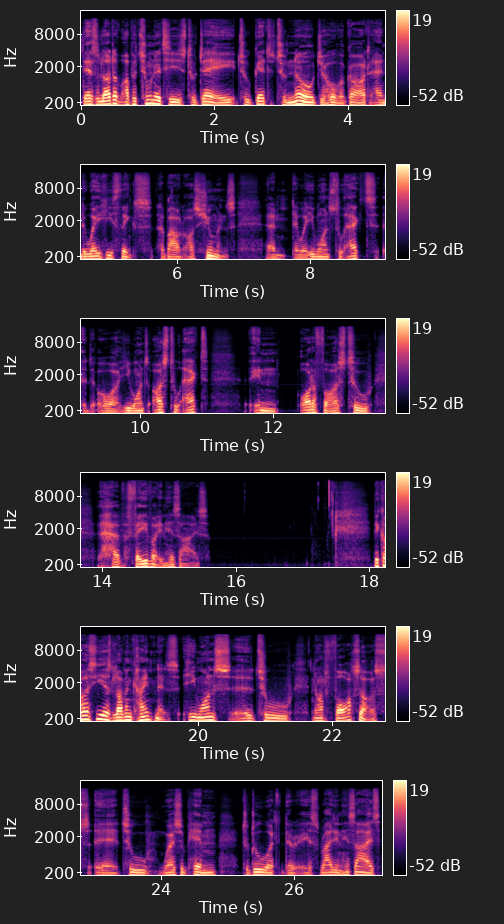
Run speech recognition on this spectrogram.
there's a lot of opportunities today to get to know Jehovah God and the way He thinks about us humans, and the way He wants to act, or He wants us to act in order for us to have favor in His eyes because he is loving kindness. He wants uh, to not force us uh, to worship him, to do what there is right in his eyes.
